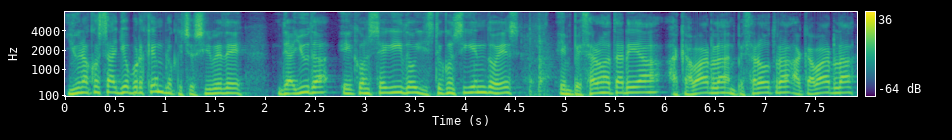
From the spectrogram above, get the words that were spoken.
Y una cosa, yo por ejemplo, que se sirve de, de, ayuda, he conseguido y estoy consiguiendo es empezar una tarea, acabarla, empezar otra, acabarla,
